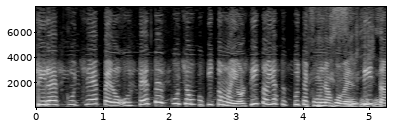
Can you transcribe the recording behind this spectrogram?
Sí la escuché, pero usted se escucha un poquito mayorcito, ella se escucha como una jovencita.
